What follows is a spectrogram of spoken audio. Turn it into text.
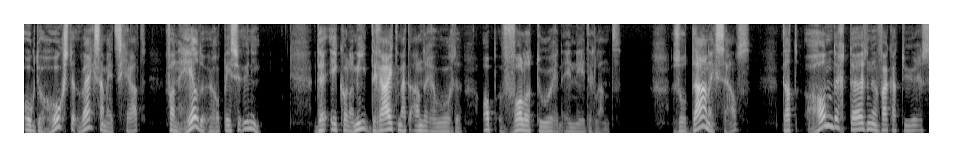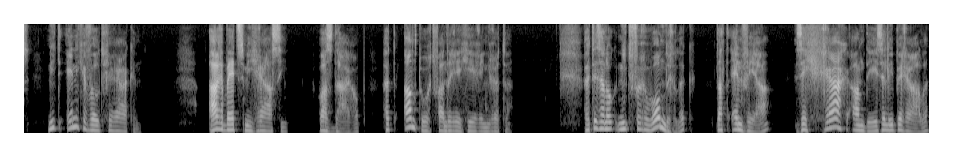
ook de hoogste werkzaamheidsgraad van heel de Europese Unie. De economie draait met andere woorden op volle toeren in Nederland. Zodanig zelfs dat honderdduizenden vacatures niet ingevuld geraken. Arbeidsmigratie was daarop het antwoord van de regering Rutte. Het is dan ook niet verwonderlijk dat N-VA zich graag aan deze liberale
